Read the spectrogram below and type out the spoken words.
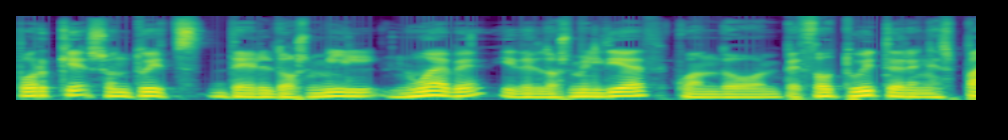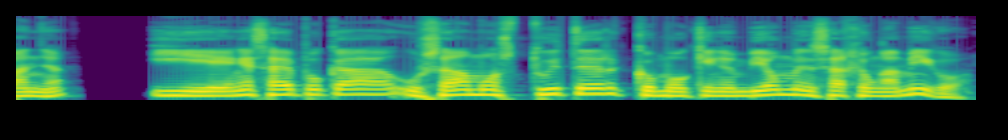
porque son tweets del 2009 y del 2010, cuando empezó Twitter en España, y en esa época usábamos Twitter como quien envía un mensaje a un amigo.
